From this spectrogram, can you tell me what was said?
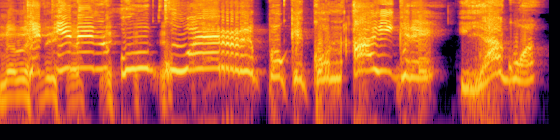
No que tienen así. un cuerpo que con aire y agua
